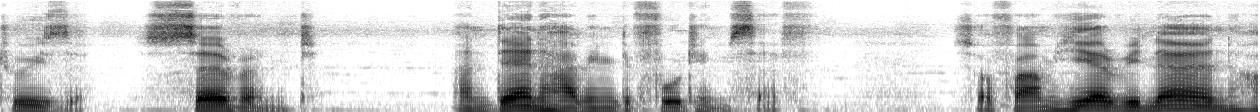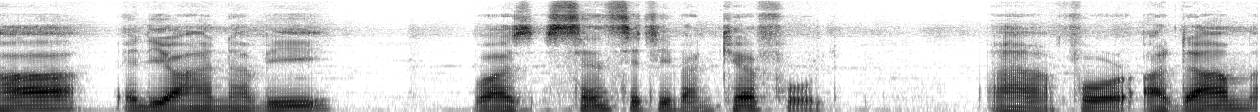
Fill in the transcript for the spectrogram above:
to his servant and then having the food himself. So from here we learn how Eliyahu was sensitive and careful uh, for Adam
